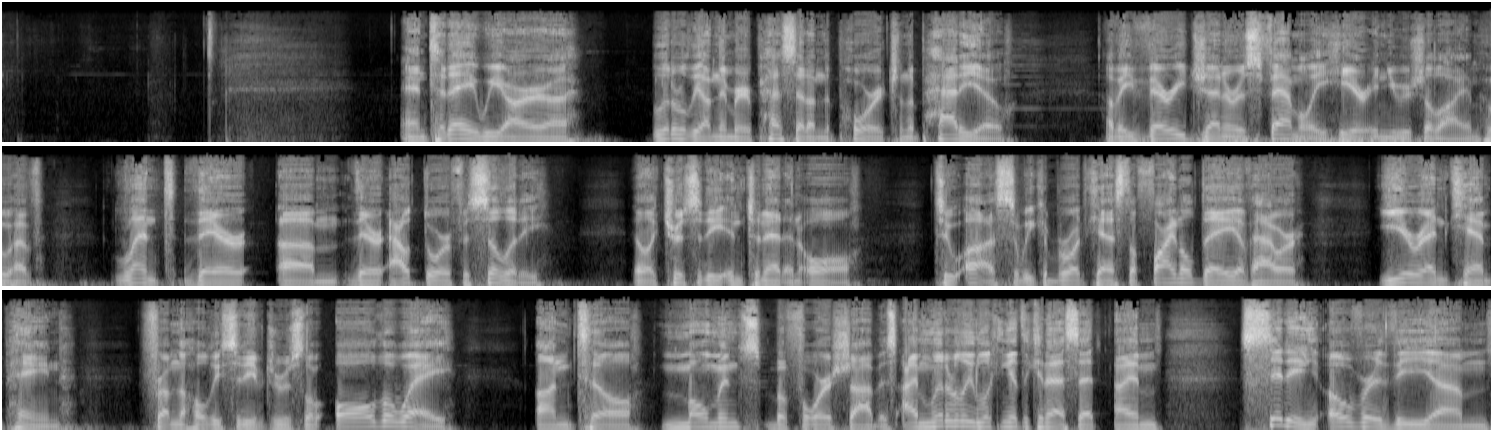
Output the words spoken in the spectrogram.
and today we are uh, literally on the Mirpeset on the porch on the patio of a very generous family here in Jerusalem who have lent their um, their outdoor facility, electricity, internet, and all to us so we could broadcast the final day of our year end campaign from the holy city of Jerusalem all the way until moments before Shabbos. I'm literally looking at the Knesset. I'm sitting over the um,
